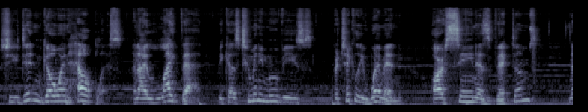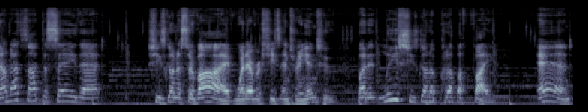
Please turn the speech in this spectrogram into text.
she didn't go in helpless. And I like that because too many movies, particularly women, are seen as victims. Now, that's not to say that she's going to survive whatever she's entering into, but at least she's going to put up a fight. And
